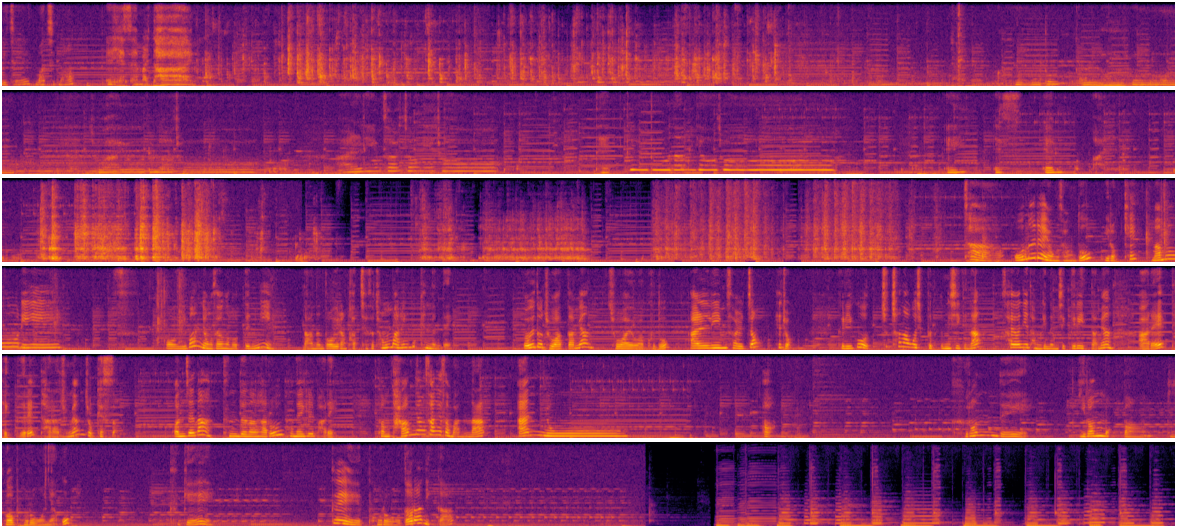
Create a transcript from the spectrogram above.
이제 마지막 ASMR 타임. 구독 눌러줘 좋아요 눌러줘. 알림 설정해줘. 댓글도 남겨줘. ASMR 자, 오늘의 영상도 이렇게 마무리. 어, 이번 영상은 어땠니? 나는 너희랑 같이 해서 정말 행복했는데. 너희도 좋았다면 좋아요와 구독, 알림 설정 해줘. 그리고 추천하고 싶은 음식이나 사연이 담긴 음식들이 있다면 아래 댓글에 달아주면 좋겠어. 언제나 든든한 하루 보내길 바래. 그럼 다음 영상에서 만나. 안녕. 아, 그런데 이런 먹방 누가 보러 오냐고? 그게 꽤 보러 오더라니까.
